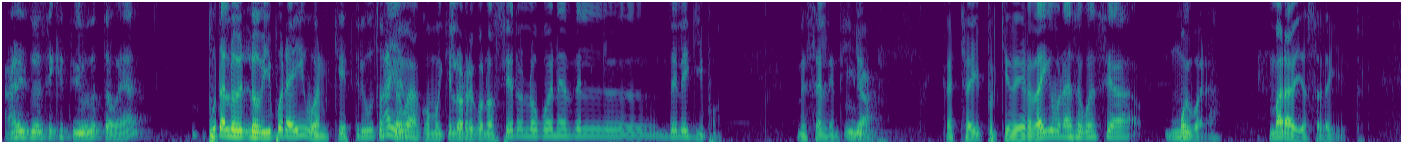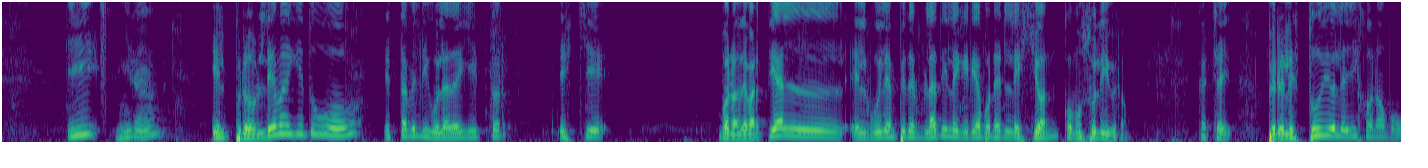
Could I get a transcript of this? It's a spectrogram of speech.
Ah, ¿y tú decís que es tributo a esta weá? Puta, lo, lo vi por ahí, weón. Que es tributo a Ah, esta weá. Como que lo reconocieron los weones del, del equipo de Silent Hill. Ya. ¿Cachai? Porque de verdad que es una secuencia muy buena. Maravillosa de Gator. Y Mira. el problema que tuvo esta película de Gator es que, bueno, de partida el, el William Peter Blatty le quería poner Legión como su libro. ¿Cachai? Pero el estudio le dijo, no, pues,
